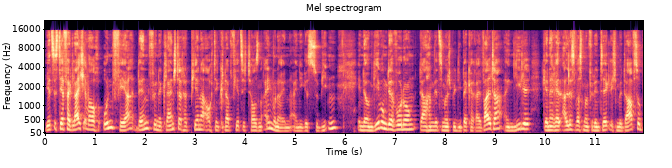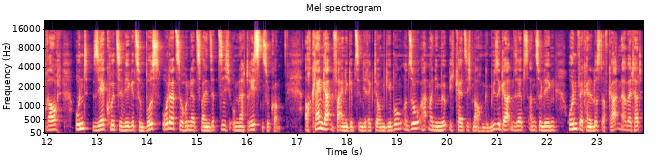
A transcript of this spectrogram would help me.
Jetzt ist der Vergleich aber auch unfair, denn für eine Kleinstadt hat Pirna auch den knapp 40.000 EinwohnerInnen einiges zu bieten. In der Umgebung der Wohnung, da haben wir zum Beispiel die Bäckerei Walter, ein Lidl, generell alles, was man für den täglichen Bedarf so braucht und sehr kurze Wege zum Bus oder zur 172, um nach Dresden zu kommen. Auch Kleingartenvereine gibt es in direkter Umgebung und so hat man die Möglichkeit, sich mal auch einen Gemüsegarten selbst anzulegen und wer keine Lust auf Gartenarbeit hat,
